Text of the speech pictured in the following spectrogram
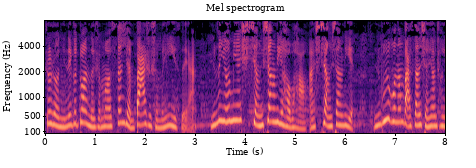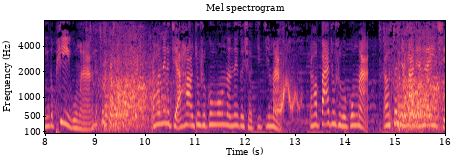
瘦瘦，你那个段子什么三减八是什么意思呀？你们有没有想象力好不好啊？想象力，你不是不能把三想象成一个屁股吗？然后那个减号就是公公的那个小鸡鸡嘛，然后八就是个公嘛，然后三减八连在一起，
